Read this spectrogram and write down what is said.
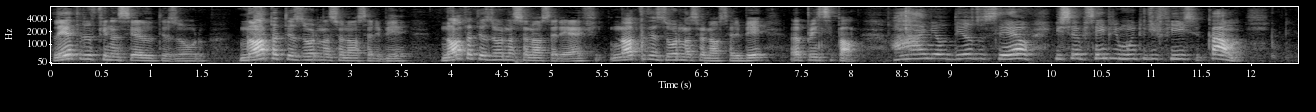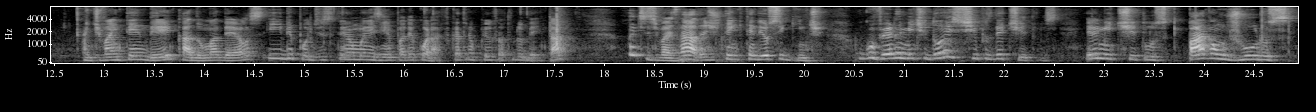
letra financeira do Tesouro, nota Tesouro Nacional Série B, nota Tesouro Nacional Série F, nota Tesouro Nacional Série B a principal. Ai, meu Deus do céu, isso é sempre muito difícil. Calma. A gente vai entender cada uma delas e depois disso tem uma manhãzinha para decorar. Fica tranquilo, tá tudo bem, tá? Antes de mais nada, a gente tem que entender o seguinte: o governo emite dois tipos de títulos. Ele emite títulos que pagam juros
